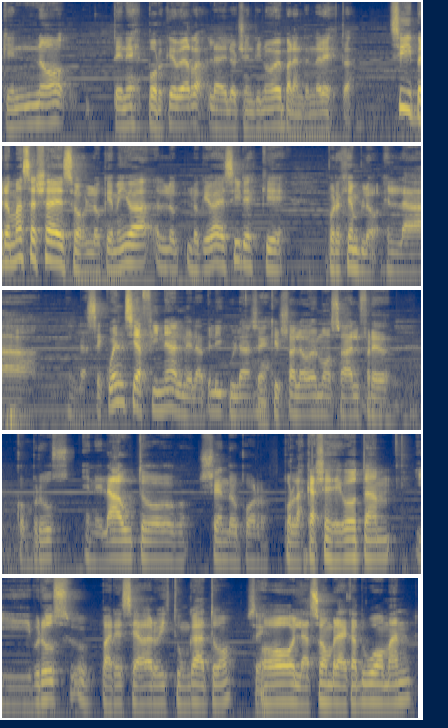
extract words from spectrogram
que no tenés por qué ver la del 89 para entender esta. Sí, pero más allá de eso, lo que me iba, lo, lo que iba a decir es que, por ejemplo, en la, en la secuencia final de la película, Sí. que ya lo vemos a Alfred con Bruce en el auto, yendo por, por las calles de Gotham, y Bruce parece haber visto un gato, Sí. o la sombra de Catwoman,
